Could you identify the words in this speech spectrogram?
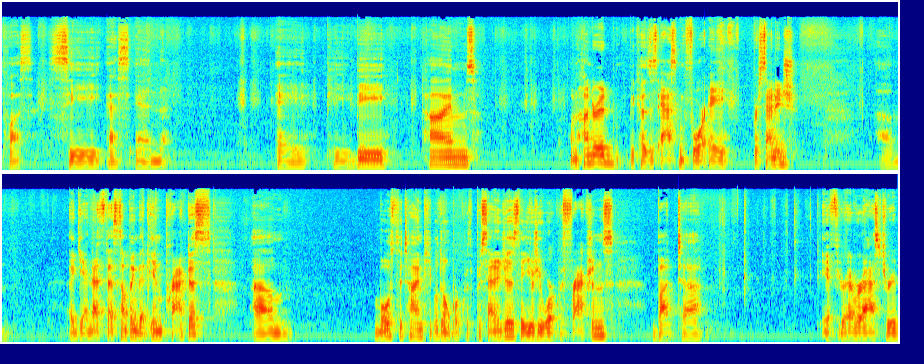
plus CSN APB times 100 because it's asking for a percentage. Um, again, that's, that's something that in practice, um, most of the time people don't work with percentages, they usually work with fractions, but uh, if you're ever asked to re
